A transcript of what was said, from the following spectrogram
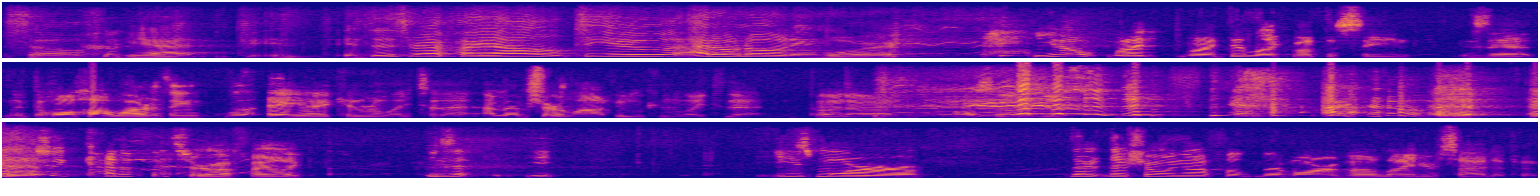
So yeah, is, is this Raphael to you? I don't know anymore. You know what I what I did like about the scene is that like the whole hot water thing. Well, a I can relate to that. I'm, I'm sure a lot of people can relate to that. But uh, also, just, I, I don't know. It, it actually kind of fits her. off. Raphael. Like he's a, he, he's more. They're they're showing off a bit more of a lighter side of him.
